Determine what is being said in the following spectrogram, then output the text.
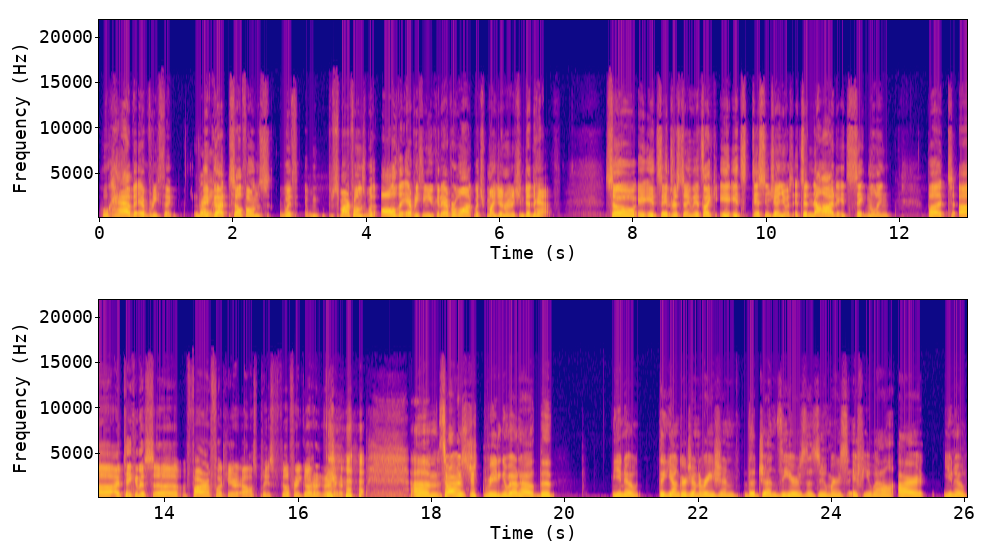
who have everything. Right. They've got cell phones with smartphones with all the everything you could ever want, which my generation didn't have. So it's interesting. It's like it's disingenuous. It's a nod. It's signaling. But uh, I've taken us uh, far afoot here, Alice. Please feel free. Go ahead. Right ahead. Um, so I was just reading about how the, you know, the younger generation, the Gen Zers, the Zoomers, if you will, are, you know,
